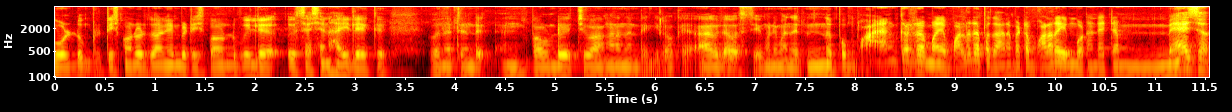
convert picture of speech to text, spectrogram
ഗോൾഡും ബ്രിട്ടീഷ് പൗണ്ടും എടുത്തുകയാണെങ്കിൽ ബ്രിട്ടീഷ് പൗണ്ട് വലിയ സെഷൻ ഹൈയിലേക്ക് വന്നിട്ടുണ്ട്. പൗണ്ട് വെച്ച് വാങ്ങണമെന്നുണ്ടെങ്കിൽ ഓക്കെ ആ ഒരു അവസ്ഥയും കൂടി വന്നിട്ടുണ്ട്. ഇന്നിപ്പോൾ ഭയങ്കരമായ വളരെ പ്രധാനപ്പെട്ട വളരെ ഇമ്പോർട്ടന്റ് ആയിട്ട് മേജർ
